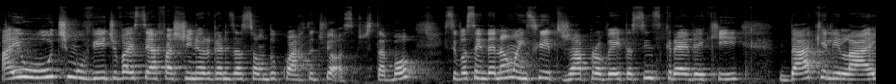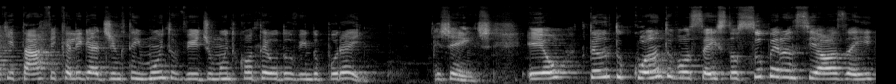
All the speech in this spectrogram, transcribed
Aí o último vídeo vai ser a faxina e organização do quarto de hóspedes, tá bom? Se você ainda não é inscrito, já aproveita, se inscreve aqui, dá aquele like, tá? Fica ligadinho que tem muito vídeo, muito conteúdo vindo por aí. Gente, eu, tanto quanto você, estou super ansiosa aí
